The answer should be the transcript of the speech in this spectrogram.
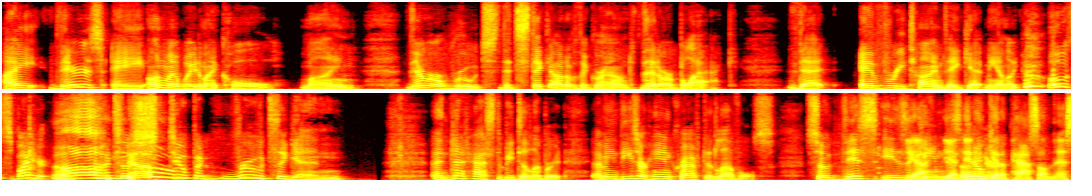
I, there's a, on my way to my coal mine, there are roots that stick out of the ground that are black, that every time they get me, I'm like, oh, spider. Oh, it's those no. stupid roots again. And that has to be deliberate. I mean, these are handcrafted levels. So this is a yeah, game yeah, designer. they don't get a pass on this.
